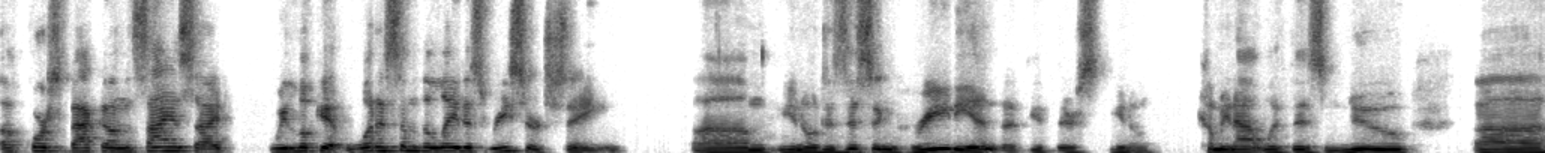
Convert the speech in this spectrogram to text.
of course, back on the science side, we look at what is some of the latest research saying. Um, you know, does this ingredient that there's, you know, coming out with this new uh,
